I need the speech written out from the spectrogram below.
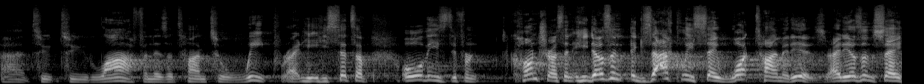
uh, to, to laugh, and there's a time to weep, right? He, he sets up all these different contrasts, and he doesn't exactly say what time it is, right? He doesn't say,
